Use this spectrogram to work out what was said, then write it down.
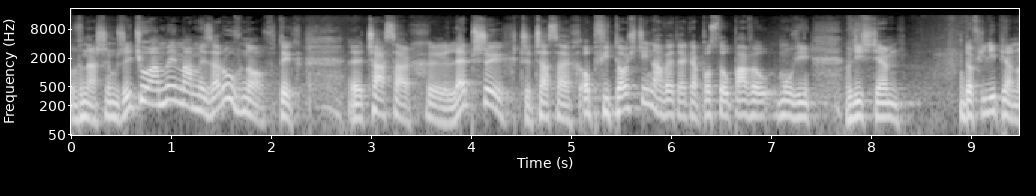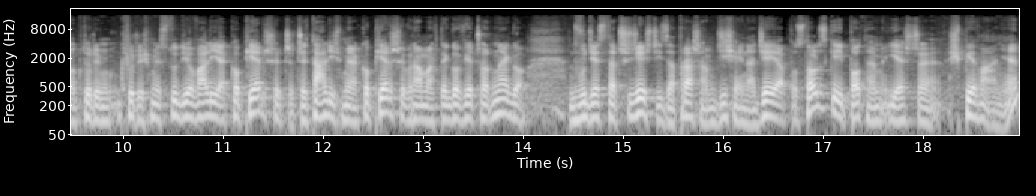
w naszym życiu, a my mamy zarówno w tych e, czasach lepszych, czy czasach obfitości, nawet jak apostoł Paweł mówi w liście do Filipian, o którym, któryśmy studiowali jako pierwszy, czy czytaliśmy jako pierwszy w ramach tego wieczornego 20.30. Zapraszam dzisiaj na dzieje apostolskie i potem jeszcze śpiewanie.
